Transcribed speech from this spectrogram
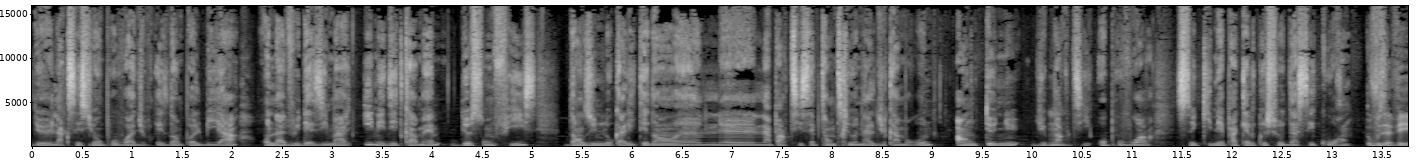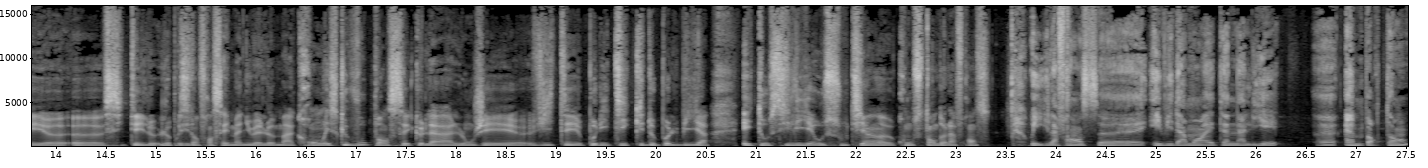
de l'accession au pouvoir du président Paul Biya, on a vu des images inédites quand même de son fils dans une localité dans euh, le, la partie septentrionale du Cameroun, en tenue du mmh. parti au pouvoir, ce qui n'est pas quelque chose d'assez courant. Vous avez euh, euh, cité le, le, président français Emmanuel Macron. Est-ce que vous pensez que la longévité politique de Paul Biya est aussi liée au soutien constant de la France? Oui, la France, évidemment, est un allié euh, important,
